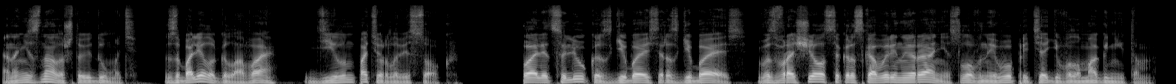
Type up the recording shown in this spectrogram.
Она не знала, что и думать. Заболела голова, Дилан потерла висок. Палец Люка, сгибаясь разгибаясь, возвращался к расковыренной ране, словно его притягивало магнитом.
